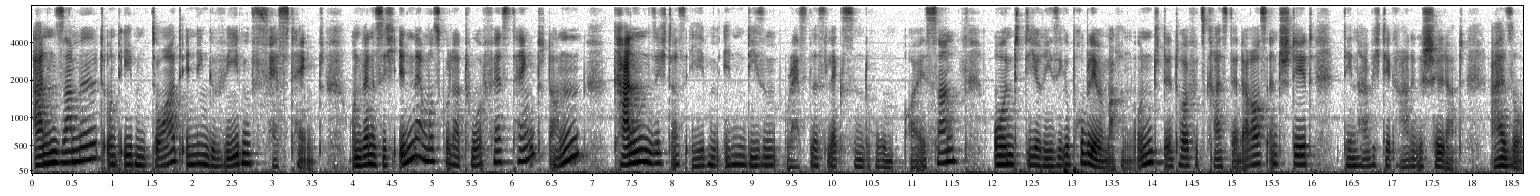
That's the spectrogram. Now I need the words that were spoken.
ansammelt und eben dort in den Geweben festhängt. Und wenn es sich in der Muskulatur festhängt, dann kann sich das eben in diesem Restless Leg Syndrom äußern und dir riesige Probleme machen. Und der Teufelskreis, der daraus entsteht, den habe ich dir gerade geschildert. Also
